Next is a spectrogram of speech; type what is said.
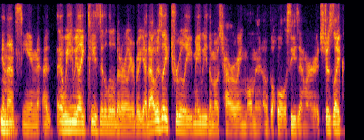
in mm-hmm. that scene. Uh, we we like teased it a little bit earlier, but yeah, that was like truly maybe the most harrowing moment of the whole season, where it's just like,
